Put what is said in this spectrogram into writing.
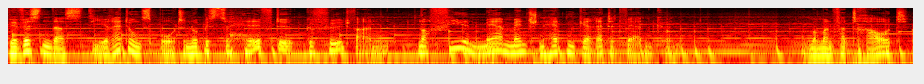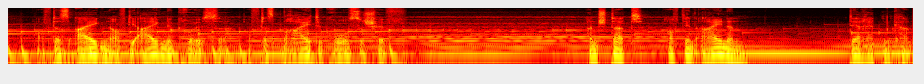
Wir wissen, dass die Rettungsboote nur bis zur Hälfte gefüllt waren. Noch viel mehr Menschen hätten gerettet werden können. Aber man vertraut auf das eigene, auf die eigene Größe, auf das breite, große Schiff, anstatt auf den einen, der retten kann,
